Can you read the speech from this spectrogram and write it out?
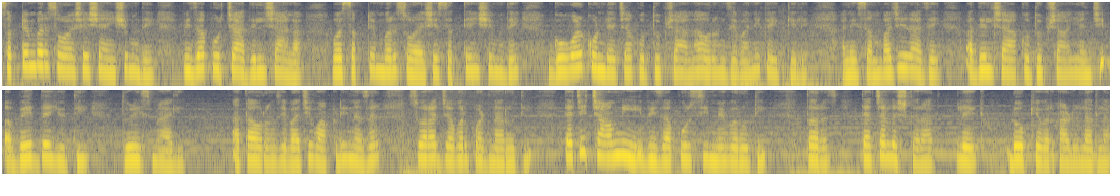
सप्टेंबर सोळाशे शहाऐंशीमध्ये विजापूरच्या आदिलशहाला व सप्टेंबर सोळाशे सत्त्याऐंशीमध्ये गोवळकोंड्याच्या कुतुबशहाला औरंगजेबाने कैद केले आणि संभाजीराजे आदिलशाह कुतुबशाह यांची अभेद्य युती धुळीस मिळाली. आता औरंगजेबाची वाकडी नजर स्वराज्यावर पडणार होती. त्याची छावणी विजापूर सीमेवर होती. तरच त्याच्या लष्करात प्लेग डोकेवर काढू लागला.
